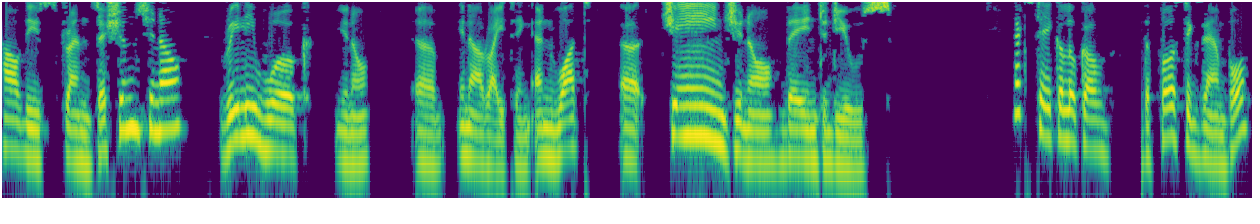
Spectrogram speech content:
how these transitions, you know, really work, you know, in our writing and what change, you know, they introduce. Let's take a look of the first example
